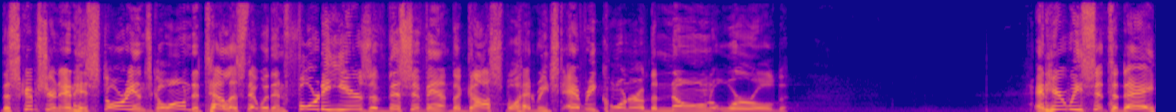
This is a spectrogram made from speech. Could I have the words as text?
The scripture and historians go on to tell us that within 40 years of this event, the gospel had reached every corner of the known world. And here we sit today,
